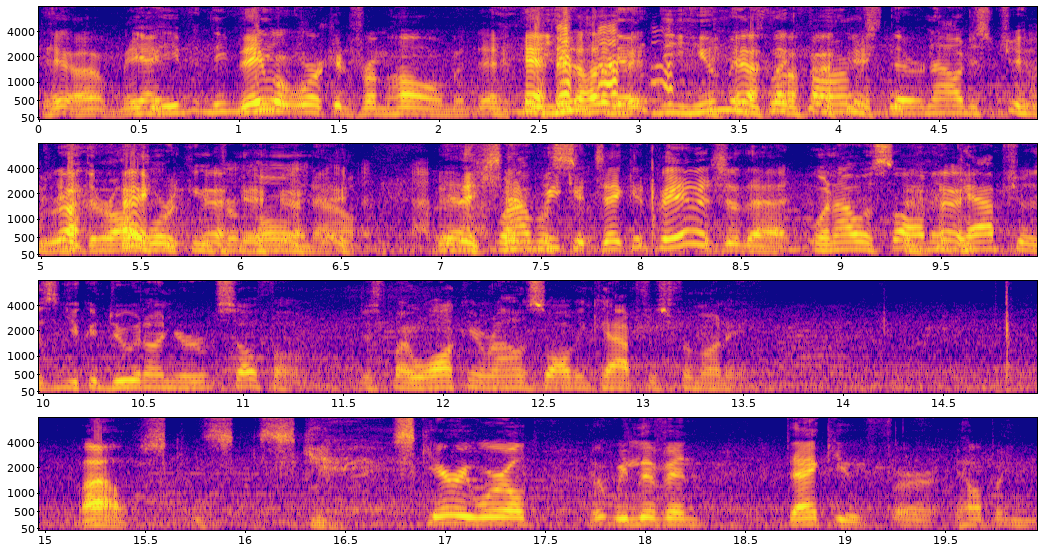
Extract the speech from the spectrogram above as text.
they, uh, maybe Yeah, even- they even- were working from home. And The, the, the human click farms, they're now distributed. They're all working from home now. Yeah, when, I said we could take advantage of that. when I was solving captchas, you could do it on your cell phone, just by walking around solving captchas for money. Wow, s- s- scary world that we live in. Thank you for helping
